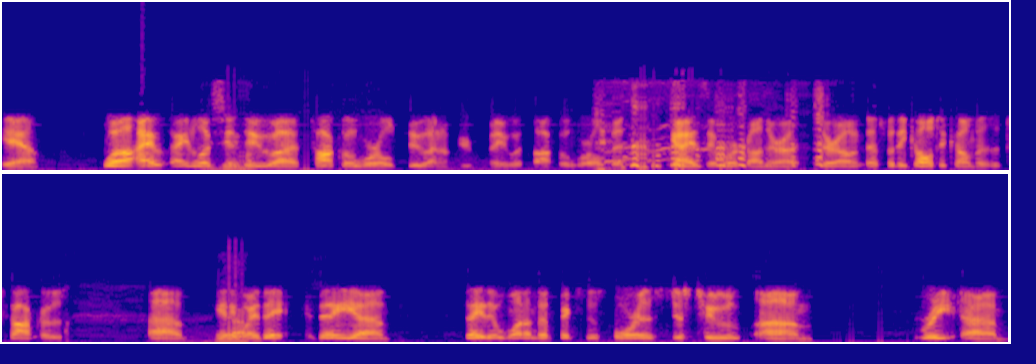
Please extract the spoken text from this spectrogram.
Yeah. Well, I, I looked into uh, Taco World too. I don't know if you're familiar with Taco World, but guys that work on their own, their own. That's what they call Tacomas, it's tacos. Uh, anyway, they they uh, say that one of the fixes for is just to um, re, um,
